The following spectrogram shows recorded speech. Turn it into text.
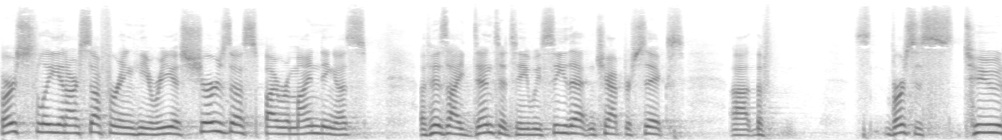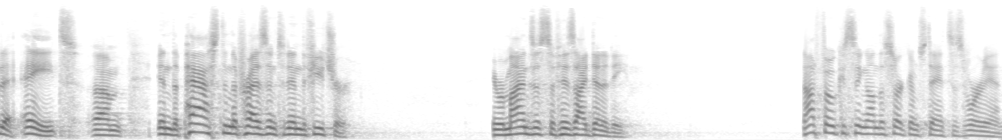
Firstly, in our suffering, he reassures us by reminding us of his identity. We see that in chapter 6, uh, the verses 2 to 8, um, in the past, in the present, and in the future. He reminds us of his identity, not focusing on the circumstances we're in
